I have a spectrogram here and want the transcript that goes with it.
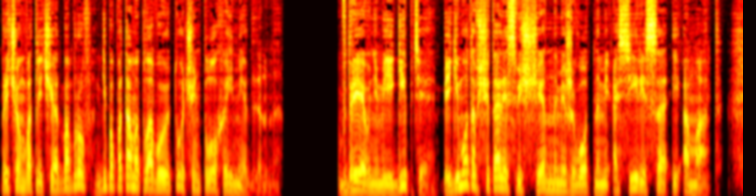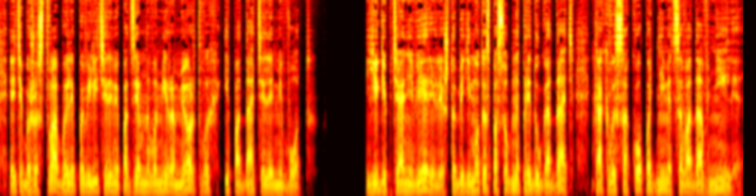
причем, в отличие от бобров, гипопотамы плавают очень плохо и медленно. В Древнем Египте бегемотов считали священными животными Осириса и Амат. Эти божества были повелителями подземного мира мертвых и подателями вод. Египтяне верили, что бегемоты способны предугадать, как высоко поднимется вода в Ниле,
